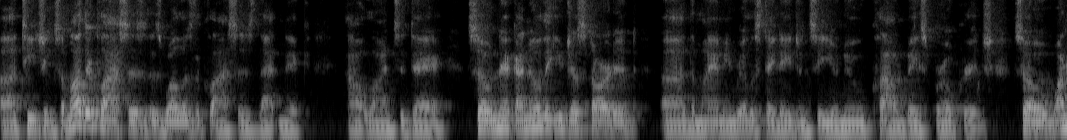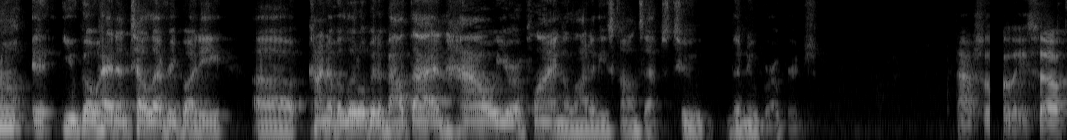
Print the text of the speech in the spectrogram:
uh, teaching some other classes as well as the classes that Nick outlined today. So, Nick, I know that you just started uh, the Miami Real Estate Agency, your new cloud based brokerage. So, why don't you go ahead and tell everybody uh, kind of a little bit about that and how you're applying a lot of these concepts to the new brokerage? Absolutely. So,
